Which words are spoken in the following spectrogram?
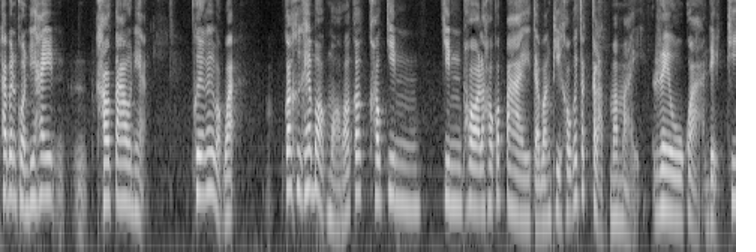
ถ้าเป็นคนที่ให้เข้าเต้าเนี่ย เพื่อนก็จะบอกว่า ก็คือแค่บอกหมอว่าก็เขากิน กินพอแล้วเขาก็ไป แต่บางทีเขาก็จะกลับมาใหม่ เร็วกว่าเด็กที่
